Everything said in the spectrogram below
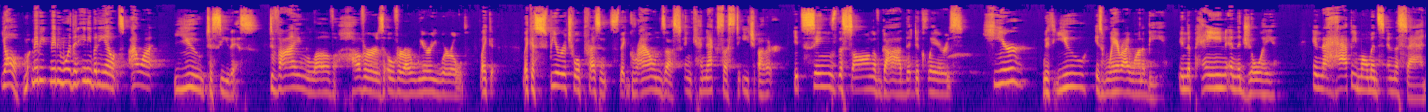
Y'all, maybe, maybe more than anybody else, I want you to see this. Divine love hovers over our weary world like, like a spiritual presence that grounds us and connects us to each other. It sings the song of God that declares, here with you is where I want to be. In the pain and the joy, in the happy moments and the sad.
